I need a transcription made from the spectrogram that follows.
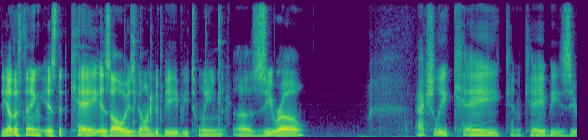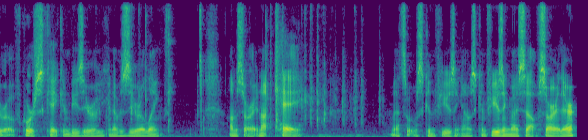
The other thing is that k is always going to be between uh, 0 Actually, k, can k be 0? Of course k can be 0. You can have a 0 length. I'm sorry, not k. That's what was confusing. I was confusing myself. Sorry there.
